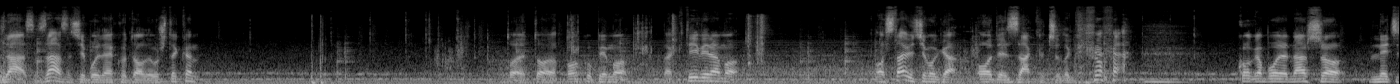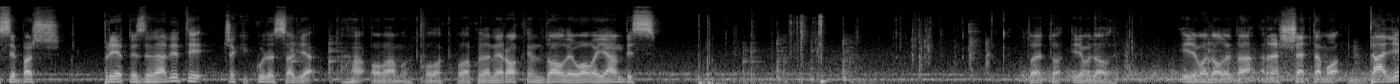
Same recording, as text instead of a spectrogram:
Zna se, zna se će bude neko dole uštekan. To je to, da pokupimo, da aktiviramo. Ostavit ćemo ga ovdje zaključenog. Koga bude našao, neće se baš prijatno iznenaditi. Čekaj, kuda sad ja... Aha, ovamo, polako, polako, da ne roknem dole u ovaj ambis. To je to, idemo dole. idemo dole da rešetamo dalje.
